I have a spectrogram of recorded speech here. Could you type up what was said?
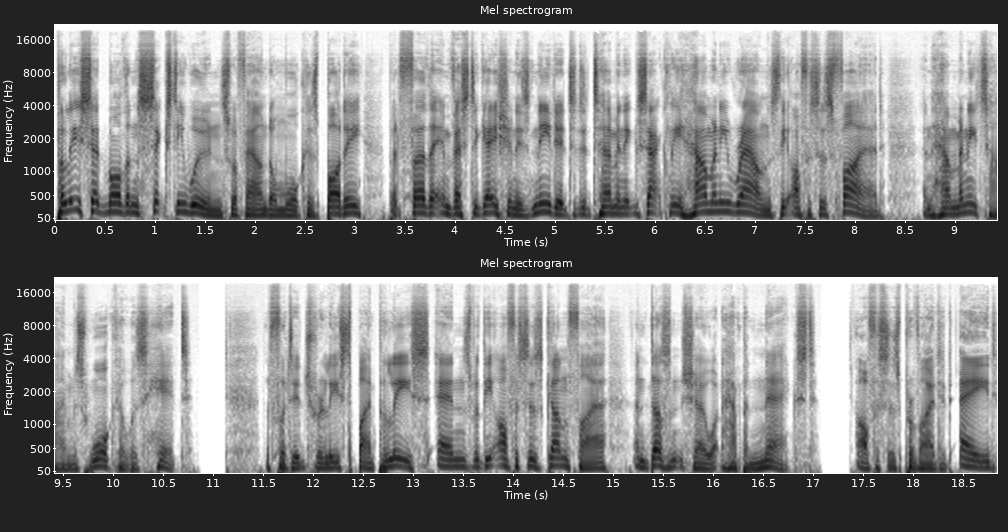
Police said more than 60 wounds were found on Walker's body, but further investigation is needed to determine exactly how many rounds the officers fired and how many times Walker was hit. The footage released by police ends with the officer's gunfire and doesn't show what happened next. Officers provided aid,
